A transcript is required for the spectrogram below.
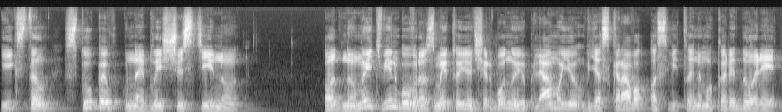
Ікстел ступив у найближчу стіну. Одну мить він був розмитою червоною плямою в яскраво освітленому коридорі.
